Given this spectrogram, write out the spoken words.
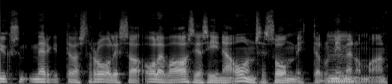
yksi merkittävässä roolissa oleva asia siinä on se sommittelu mm. Nimenomaan.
